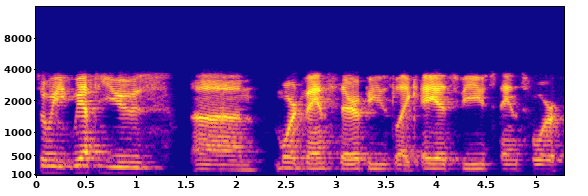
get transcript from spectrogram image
So we, we have to use um, more advanced therapies like ASV stands for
